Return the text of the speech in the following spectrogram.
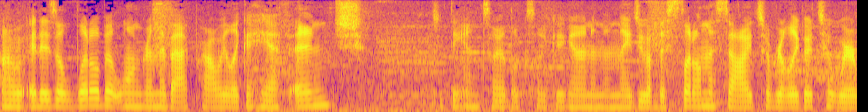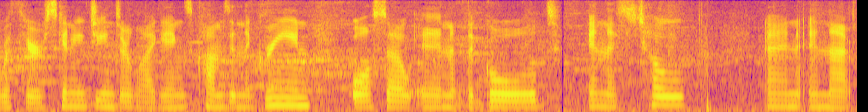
Oh, it is a little bit longer in the back, probably like a half inch. That's what the inside looks like again. And then they do have the slit on the side, so really good to wear with your skinny jeans or leggings. Comes in the green, also in the gold, in this taupe, and in that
